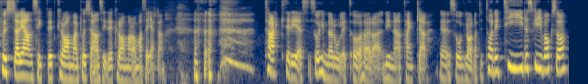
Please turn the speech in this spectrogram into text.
Pussar i ansiktet, kramar, pussar i ansiktet, kramar och massa hjärtan. Tack Therese, så himla roligt att höra dina tankar. Jag är så glad att du tar dig tid att skriva också.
